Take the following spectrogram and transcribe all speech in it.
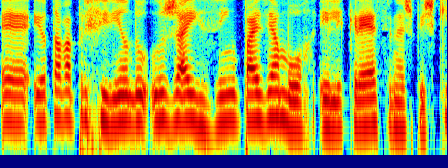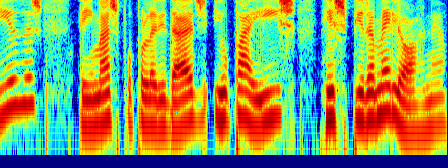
é, eu estava preferindo o Jairzinho Paz e Amor. Ele cresce nas pesquisas, tem mais popularidade e o país respira melhor, né?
